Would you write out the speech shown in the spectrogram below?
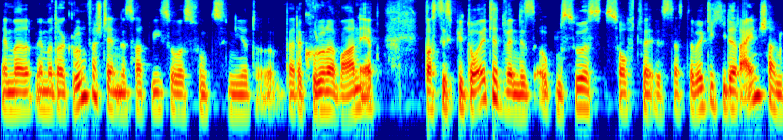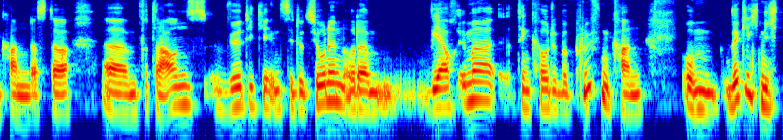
wenn man, wenn man da Grundverständnis hat, wie sowas funktioniert, äh, bei der Corona-Warn-App, was das bedeutet, wenn das Open Source Software ist, dass da wirklich jeder reinschauen kann, dass da ähm, vertrauenswürdige Institutionen oder wer auch immer den Code überprüfen kann, um wirklich nicht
